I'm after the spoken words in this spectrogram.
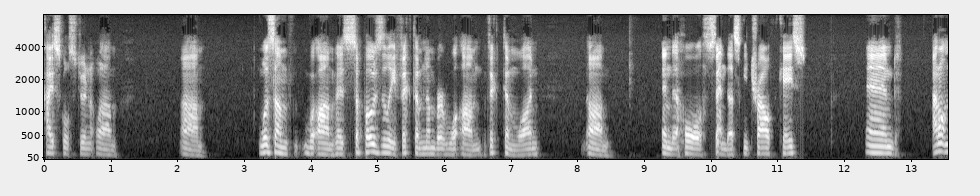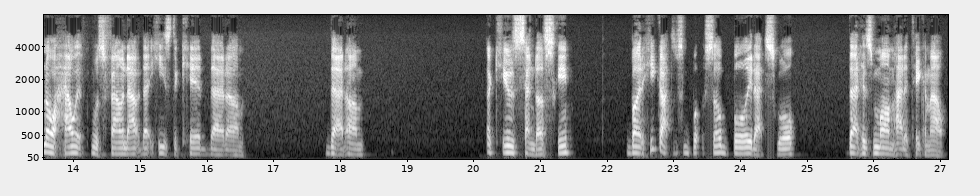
high school student, um, um, was um um is supposedly victim number one, um victim one, um, in the whole Sandusky trial case, and I don't know how it was found out that he's the kid that um that um accused Sandusky, but he got so bullied at school that his mom had to take him out.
